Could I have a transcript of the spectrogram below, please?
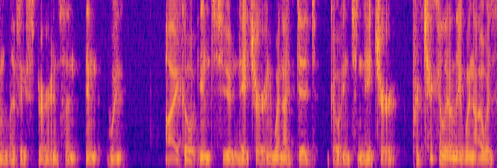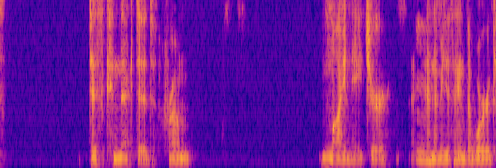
own lived experience. And and when I go into nature, and when I did go into nature, particularly when I was disconnected from my nature, and I'm using the word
